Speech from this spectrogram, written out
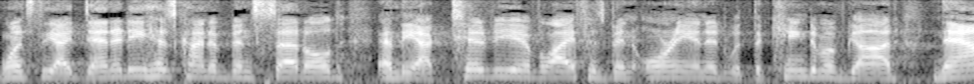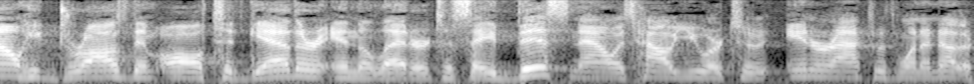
Once the identity has kind of been settled and the activity of life has been oriented with the kingdom of God, now he draws them all together in the letter to say, This now is how you are to interact with one another.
